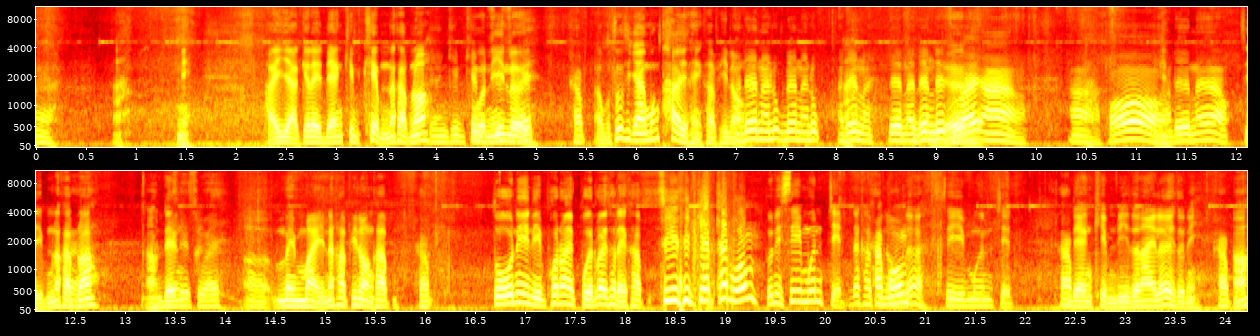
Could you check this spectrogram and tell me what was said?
อ่านี่ใครอยากจะได้แดงเข้มๆนะครับเนาะแดงเข้มๆตัวนี้เลยสวๆครับเอาทุกสิ่งอย่างเมืองไทยให้ครับพี่น้องอะเดินหน่อยลูกเดินหน่อยลูกอะเดินหน่อยเดินอะเดินได้เดินสวยอ้าวอ่าพอเดินแล้วจิบนะครับเนาะเอาแดงสวยเอ่อใหม่ๆนะครับพี่น้องครับครับตัวนี้นี่พ่อน้อยเปิดไว้เท่าไหร่ครับๆ47ครับผมตัวนี้สี่หมื่นเจ็ดนะครับครับพี่น้องผมเด้อสี่หมื่นเจ็ดครับแดงเข้มดีตัวนายเลยตัวนี้ครับเนาะอะ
